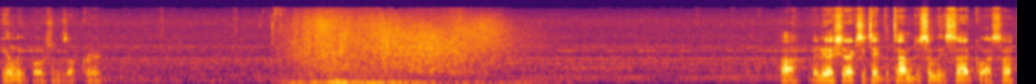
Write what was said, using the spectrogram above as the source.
Healing potions upgrade. Huh, maybe I should actually take the time to do some of these side quests, huh?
